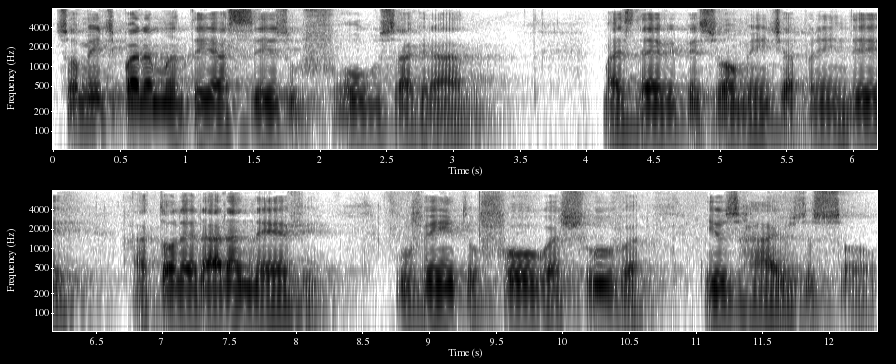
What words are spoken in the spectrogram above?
somente para manter aceso o fogo sagrado, mas deve pessoalmente aprender a tolerar a neve, o vento, o fogo, a chuva e os raios do sol.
